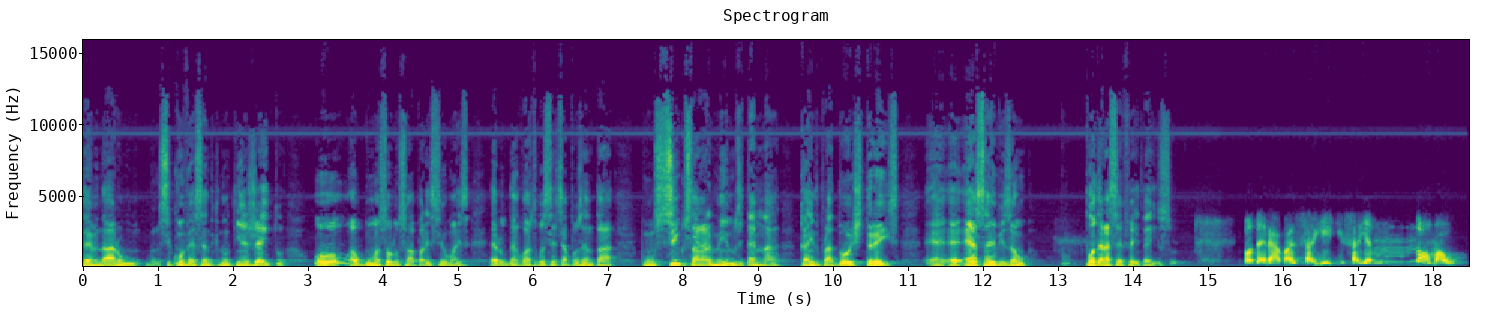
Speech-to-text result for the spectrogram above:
terminaram se convencendo que não tinha jeito ou alguma solução apareceu. Mas era o um negócio de você se aposentar com cinco salários mínimos e terminar caindo para dois, três. É, é, essa revisão poderá ser feita, é isso? Poderá, mas isso aí, isso aí é normal,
